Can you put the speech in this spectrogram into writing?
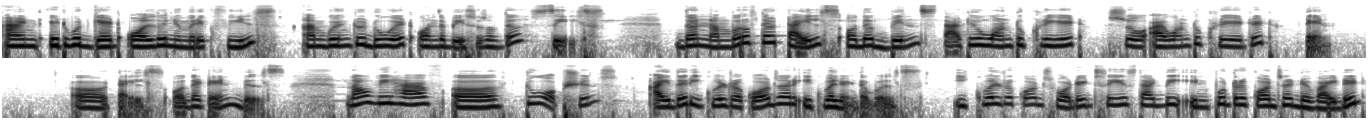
And it would get all the numeric fields. I'm going to do it on the basis of the sales the number of the tiles or the bins that you want to create. So i want to create it 10 uh, tiles or the 10 bins. Now we have uh, two options. Either equal records or equal intervals. Equal records what it says that the input records are divided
